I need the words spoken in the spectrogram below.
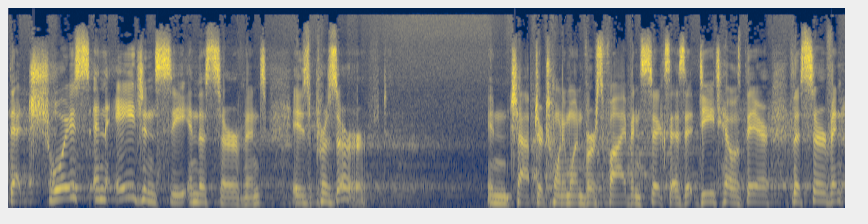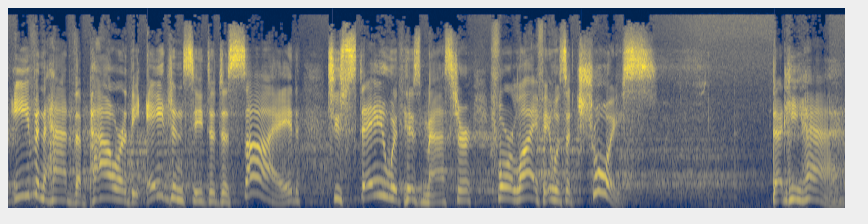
that choice and agency in the servant is preserved in chapter 21, verse 5 and 6, as it details there, the servant even had the power, the agency to decide to stay with his master for life. It was a choice that he had.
